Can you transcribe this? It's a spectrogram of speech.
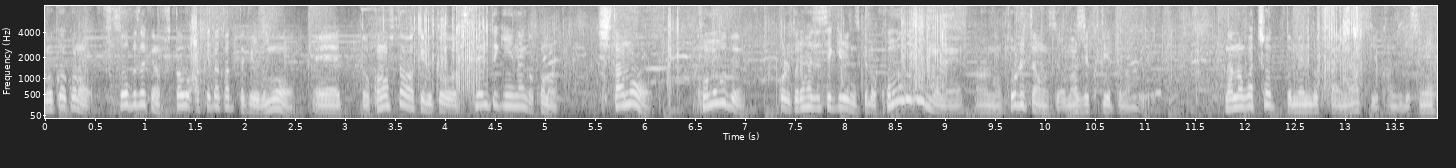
僕はこのストーブジャックの蓋を開けたかったけれども、えー、っと、この蓋を開けると、必然的になんかこの下のこの部分、これ取り外しできるんですけど、この部分もね、あの、取れちゃうんですよ。マジックテープなんで。なのがちょっとめんどくさいなっていう感じですね。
